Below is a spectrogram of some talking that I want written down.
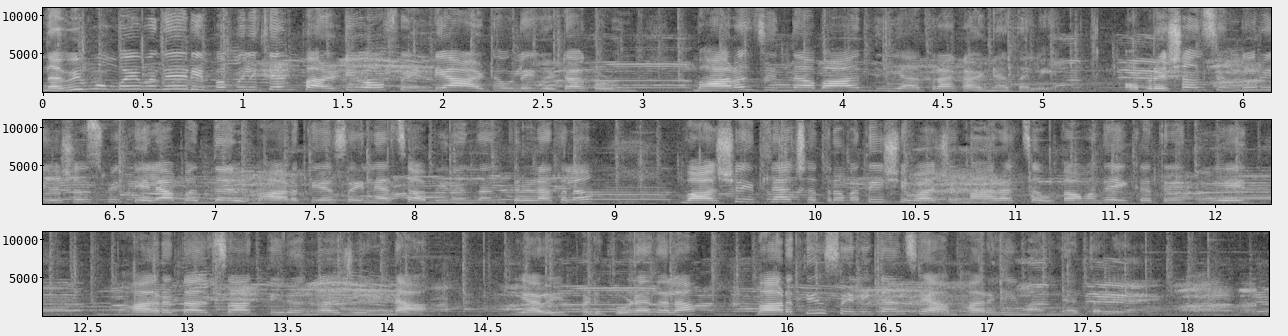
नवी मुंबईमध्ये Republican party of India Athawale गटाकडून भारत जिंदाबाद यात्रा काढण्यात आली. ऑपरेशन सिंदूर यशस्वी केल्याबद्दल भारतीय सैन्याचं अभिनंदन करण्यात आलं. वाशी इथल्या छत्रपती शिवाजी महाराज चौकामध्ये एकत्रित येत भारताचा तिरंगा झेंडा यावेळी फडकवण्यात आला. भारतीय सैनिकांचे आभारही मानण्यात आले.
